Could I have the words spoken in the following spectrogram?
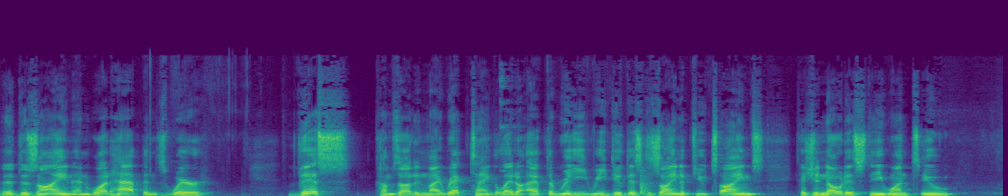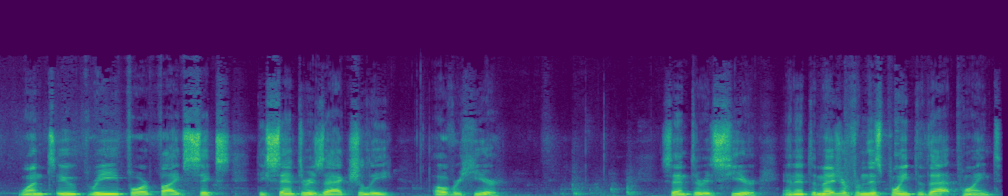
the design and what happens where this comes out in my rectangle. I, don't, I have to re redo this design a few times because you notice the one, two, one, two, three, four, five, six. The center is actually over here. Center is here. And then to measure from this point to that point,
